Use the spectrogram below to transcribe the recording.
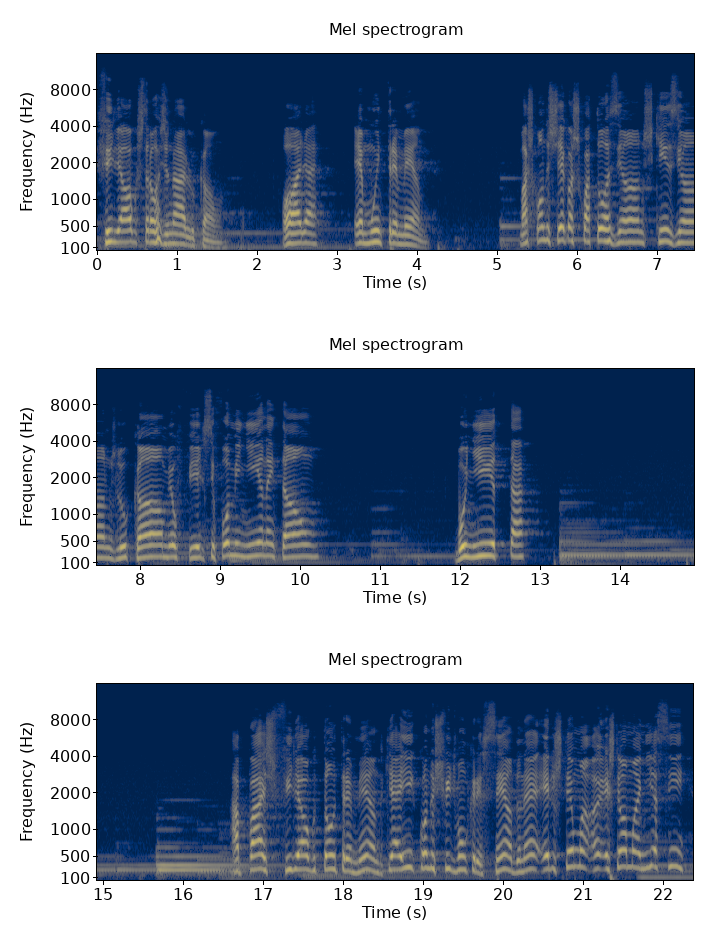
Filho é algo extraordinário, Lucão. Olha, é muito tremendo. Mas quando chega aos 14 anos, 15 anos, Lucão, meu filho, se for menina, então, bonita, Rapaz, filho é algo tão tremendo que aí, quando os filhos vão crescendo, né? Eles têm uma, eles têm uma mania assim.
